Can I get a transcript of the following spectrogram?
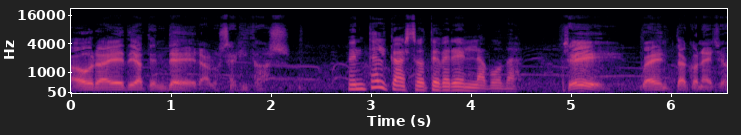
Ahora he de atender a los heridos. En tal caso, te veré en la boda. Sí, cuenta con ello.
